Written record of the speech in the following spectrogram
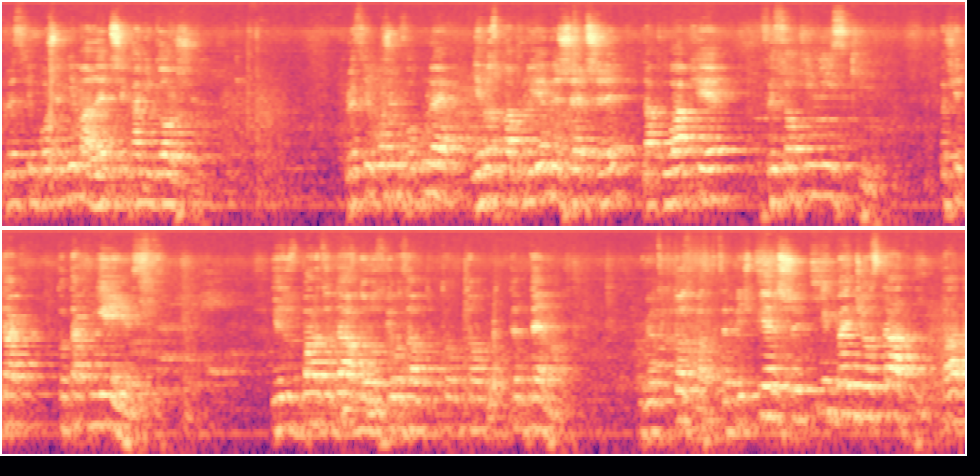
W Królestwie Bożym nie ma lepszych ani gorszych. W Królestwie Bożym w ogóle nie rozpatrujemy rzeczy na pułapie wysoki, niski. To się tak, to tak nie jest. Jezus bardzo dawno rozwiązał to, to, ten temat. Mówiąc, kto z Was chce być pierwszy, niech będzie ostatni, tak?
